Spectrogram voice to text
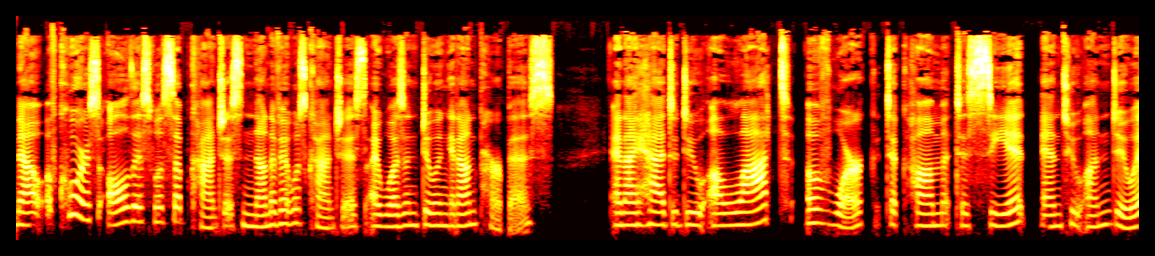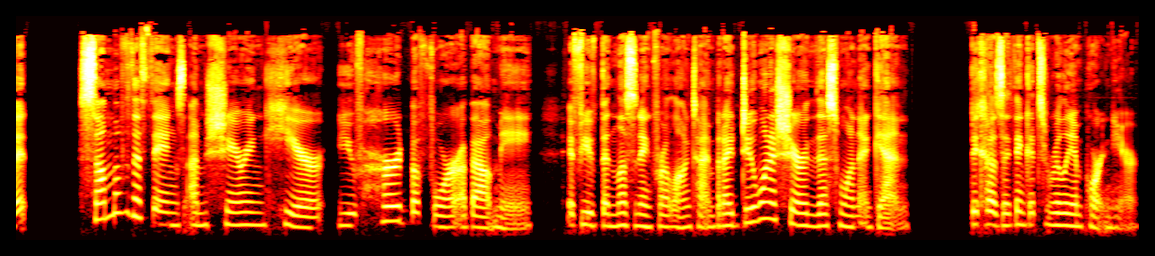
Now, of course, all this was subconscious. None of it was conscious. I wasn't doing it on purpose. And I had to do a lot of work to come to see it and to undo it. Some of the things I'm sharing here, you've heard before about me if you've been listening for a long time, but I do want to share this one again because I think it's really important here.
